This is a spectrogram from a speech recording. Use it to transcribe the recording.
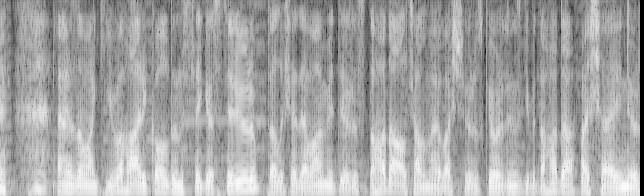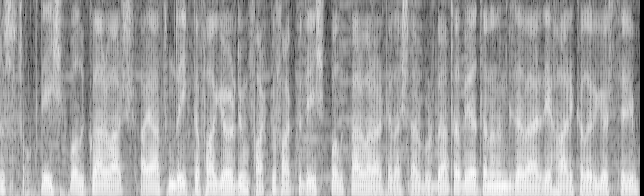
Her zamanki gibi harika olduğunu size gösteriyorum. Dalışa devam ediyoruz. Daha da alçalmaya başlıyoruz. Gördüğünüz gibi daha da aşağı iniyoruz. Çok değişik balıklar var. Hayatımda ilk defa gördüğüm farklı farklı değişik balıklar var arkadaşlar burada. Tabiat Ana'nın bize verdiği harikaları göstereyim.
